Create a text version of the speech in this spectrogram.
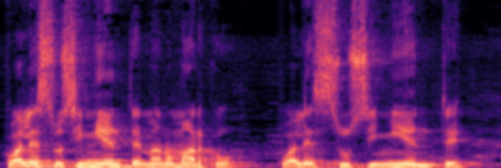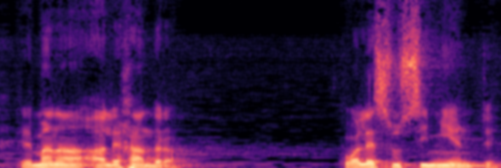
¿Cuál es su simiente, hermano Marco? ¿Cuál es su simiente, hermana Alejandra? ¿Cuál es su simiente?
